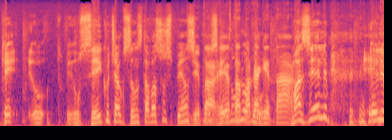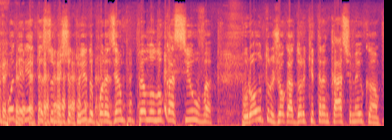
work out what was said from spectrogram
que eu, eu sei que o Thiago Santos estava suspenso. Por isso que ele não toca jogou. guitarra. Mas ele, ele poderia ter substituído, por exemplo, pelo Lucas Silva, por outro jogador que trancasse o meio-campo.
